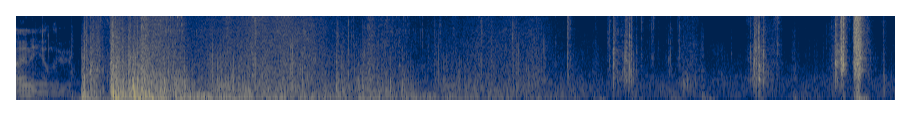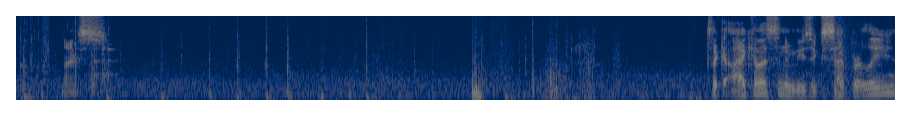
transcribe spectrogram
plenty of loot. Nice. It's like I can listen to music separately,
